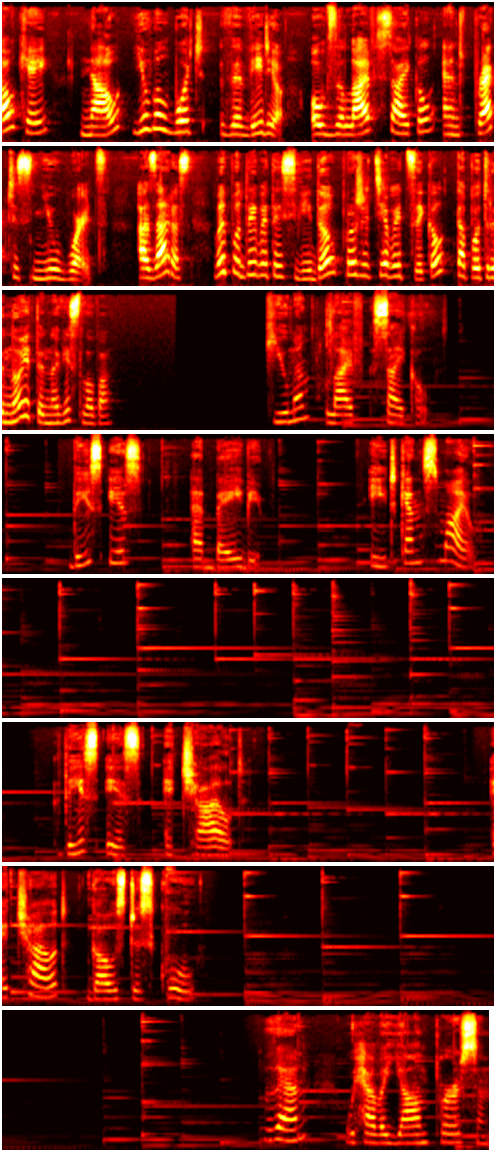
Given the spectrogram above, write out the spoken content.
Okay, now you will watch the video of the life cycle and practice new words. А зараз ви подивитесь відео про життєвий цикл та потренуєте нові слова. Human life cycle. This is a baby. It can smile. This is a child. A child goes to school. Then we have a young person.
